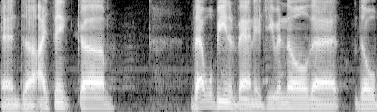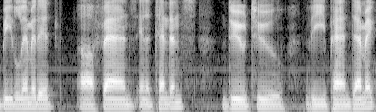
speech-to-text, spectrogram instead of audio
And uh, I think um, that will be an advantage, even though that there will be limited uh, fans in attendance due to the pandemic.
